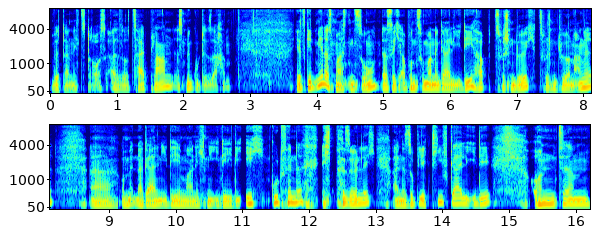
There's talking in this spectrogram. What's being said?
wird da nichts draus. Also Zeitplan ist eine gute Sache. Jetzt geht mir das meistens so, dass ich ab und zu mal eine geile Idee habe, zwischendurch, zwischen Tür und Angel. Äh, und mit einer geilen Idee meine ich eine Idee, die ich gut finde, ich persönlich, eine subjektiv geile Idee. Und ähm,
